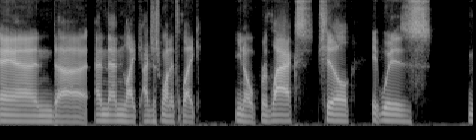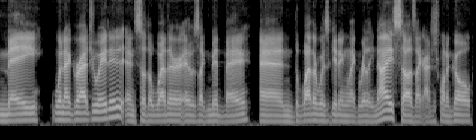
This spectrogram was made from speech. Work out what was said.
and uh and then like I just wanted to like, you know, relax, chill. It was May when I graduated, and so the weather it was like mid May, and the weather was getting like really nice. So I was like, I just want to go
